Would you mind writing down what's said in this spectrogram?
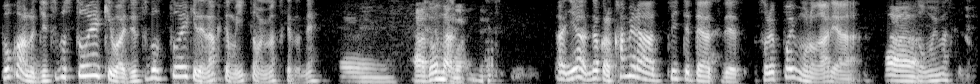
僕はあの実物投影機は実物投影機でなくてもいいと思いますけどね。うんあ、どんなもの？あいや、だからカメラついてたやつで、それっぽいものがありゃと思いますけど。だか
